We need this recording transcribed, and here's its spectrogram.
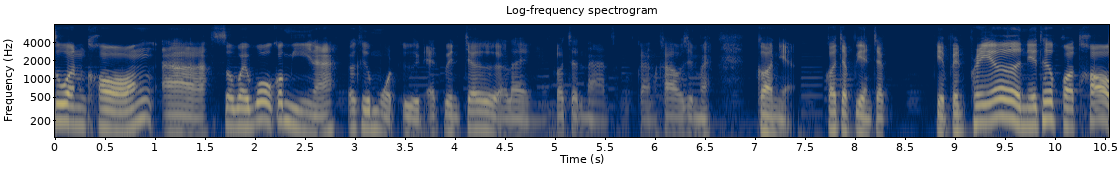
ส่วนของอ่า survival ก็มีนะ ก็คือโหมดอื่น adventure อะไรอย่างเงี้ยก็จะนานสำหรับการเข้าใช่ไหมก็เนี่ยก็จะเปลี่ยนจากเปลี่ยนเป็น player nether portal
